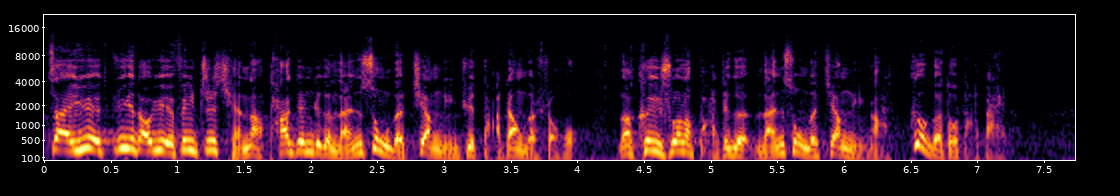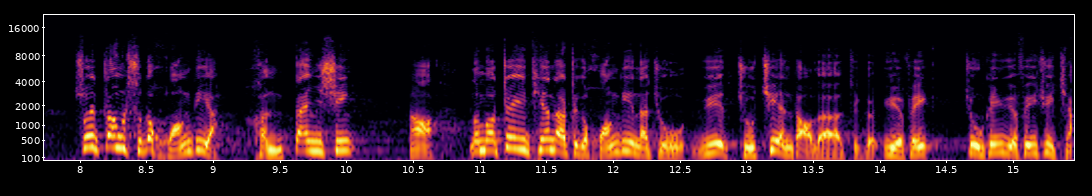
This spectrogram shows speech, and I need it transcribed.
在岳遇到岳飞之前呢，他跟这个南宋的将领去打仗的时候，那可以说呢，把这个南宋的将领啊，个个都打败了。所以当时的皇帝啊，很担心啊。那么这一天呢，这个皇帝呢就约就见到了这个岳飞，就跟岳飞去讲，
